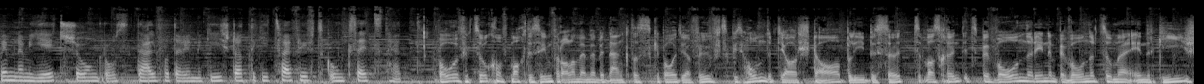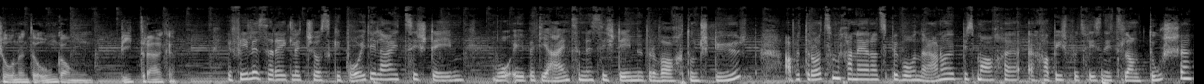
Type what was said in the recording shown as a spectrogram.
wenn man nämlich jetzt schon einen grossen Teil von der Energiestrategie 250 umgesetzt hat. Bauen für die Zukunft macht es Sinn, vor allem wenn man bedenkt, dass das Gebäude ja 50 bis 100 Jahre stehen bleiben sollte. Was könnten jetzt Bewohnerinnen und Bewohner zum energieschonenden Umgang beitragen? Vieles regelt schon das Gebäudeleitsystem, wo eben die einzelnen Systeme überwacht und steuert. Aber trotzdem kann er als Bewohner auch noch etwas machen. Er kann beispielsweise nicht zu lange duschen,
